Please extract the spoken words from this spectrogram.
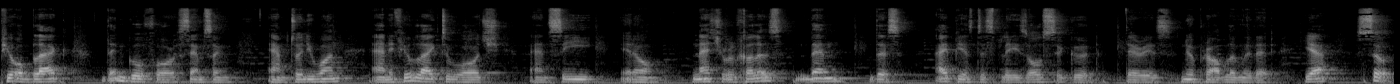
pure black then go for Samsung M21 and if you like to watch and see you know natural colors then this IPS display is also good. There is no problem with it. Yeah? So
